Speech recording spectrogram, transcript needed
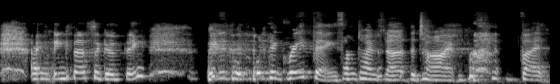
I think that's a good thing. it's, a, it's a great thing. Sometimes not at the time, but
